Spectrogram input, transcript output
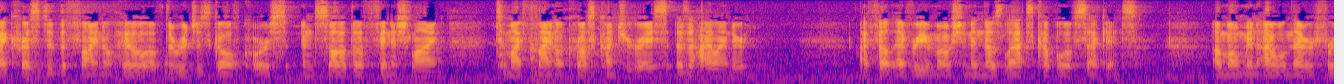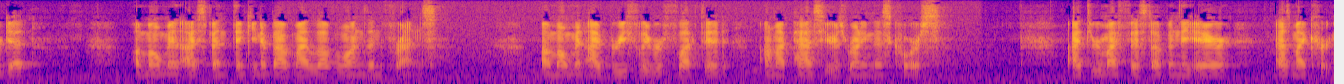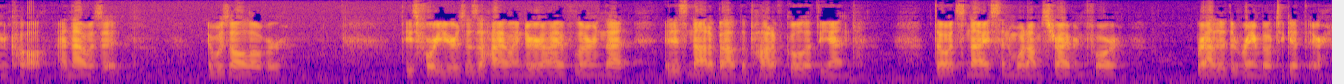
I crested the final hill of the Ridges Golf Course and saw the finish line to my final cross country race as a Highlander. I felt every emotion in those last couple of seconds. A moment I will never forget. A moment I spent thinking about my loved ones and friends. A moment I briefly reflected on my past years running this course. I threw my fist up in the air as my curtain call, and that was it. It was all over. These four years as a Highlander, I have learned that it is not about the pot of gold at the end, though it's nice and what I'm striving for, rather the rainbow to get there.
